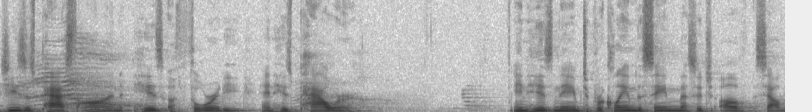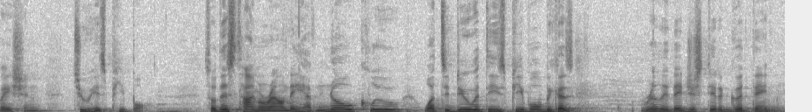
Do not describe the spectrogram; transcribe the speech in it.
Jesus passed on his authority and his power in his name to proclaim the same message of salvation to his people. So this time around, they have no clue what to do with these people because really they just did a good thing.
